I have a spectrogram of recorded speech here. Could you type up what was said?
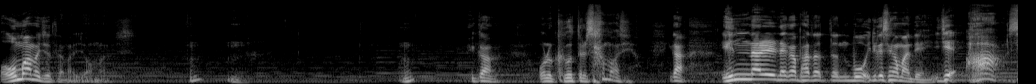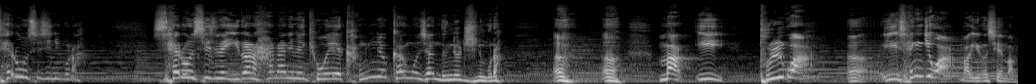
어마어마해졌단 말이죠, 어마어마해졌어. 응? 응? 응? 그러니까 오늘 그것들을 사모하세요. 그러니까 옛날 내가 받았던 뭐 이렇게 생각하면 안 돼. 이제 아 새로운 시즌이구나. 새로운 시즌에 이런 하나님의 교회에 강력한 권세한 능력을 주시는구나. 어, 어, 막 이 불과 어, 이 생기와 막 이런 시에 막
